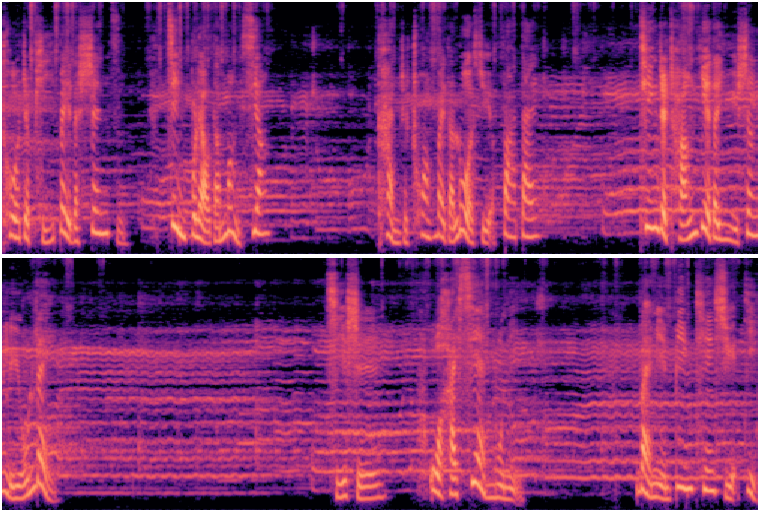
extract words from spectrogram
拖着疲惫的身子，进不了的梦乡，看着窗外的落雪发呆，听着长夜的雨声流泪。其实，我还羡慕你。外面冰天雪地，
